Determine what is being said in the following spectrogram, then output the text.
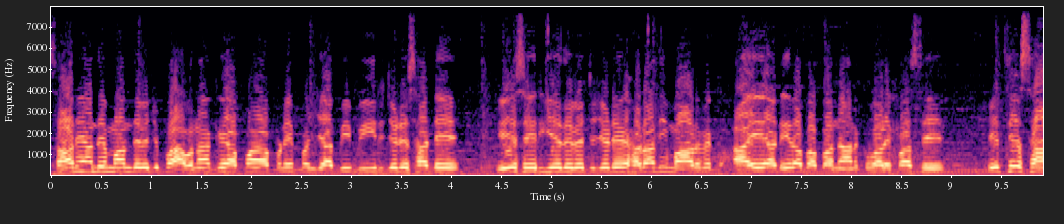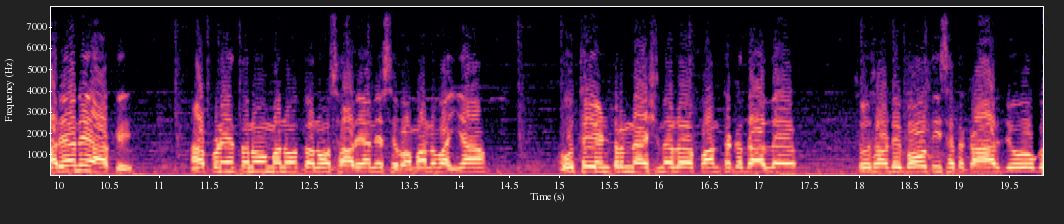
ਸਾਰਿਆਂ ਦੇ ਮਨ ਦੇ ਵਿੱਚ ਭਾਵਨਾ ਕਿ ਆਪਾਂ ਆਪਣੇ ਪੰਜਾਬੀ ਵੀਰ ਜਿਹੜੇ ਸਾਡੇ ਇਸ ਏਰੀਏ ਦੇ ਵਿੱਚ ਜਿਹੜੇ ਹੜ੍ਹਾਂ ਦੀ ਮਾਰ ਵਿੱਚ ਆਏ ਆ, ਡੇਰਾ ਬਾਬਾ ਨਾਨਕ ਵਾਲੇ ਪਾਸੇ ਇੱਥੇ ਸਾਰਿਆਂ ਨੇ ਆ ਕੇ ਆਪਣੇ ਤਨੋਂ ਮਨੋਂ ਤਨੋਂ ਸਾਰਿਆਂ ਨੇ ਸੇਵਾਵਾਂ ਨਿਭਾਈਆਂ। ਉੱਥੇ ਇੰਟਰਨੈਸ਼ਨਲ ਪੰਥਕ ਦਲ, ਸੋ ਸਾਡੇ ਬਹੁਤ ਹੀ ਸਤਿਕਾਰਯੋਗ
